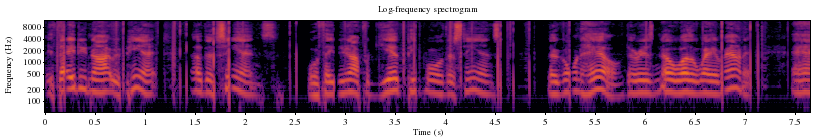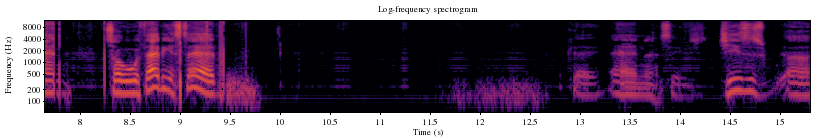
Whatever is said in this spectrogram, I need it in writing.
if they do not repent of their sins, or if they do not forgive people of their sins, they're going to hell. There is no other way around it. And so, with that being said, okay, And see, Jesus, uh,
